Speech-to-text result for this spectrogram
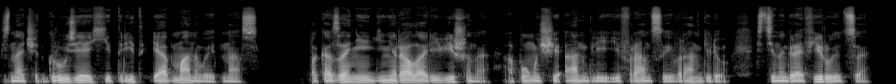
Значит, Грузия хитрит и обманывает нас. Показания генерала Ревишина о помощи Англии и Франции Врангелю стенографируется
